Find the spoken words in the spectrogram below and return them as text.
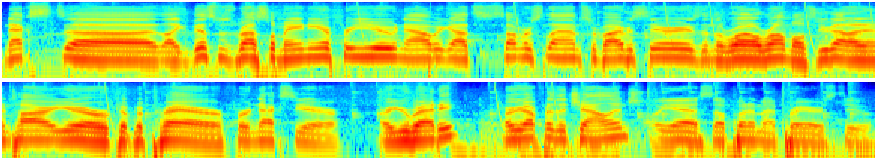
next, uh, like this was WrestleMania for you. Now we got SummerSlam, Survivor Series, and the Royal Rumble. So you got an entire year to prepare for next year. Are you ready? Are you up for the challenge? Oh yes, I'll put in my prayers too.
